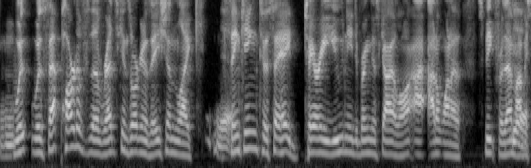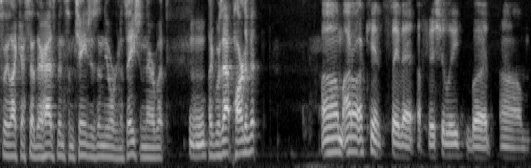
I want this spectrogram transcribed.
mm-hmm. w- was that part of the Redskins organization, like yeah. thinking to say, "Hey, Terry, you need to bring this guy along"? I, I don't want to speak for them. Yeah. Obviously, like I said, there has been some changes in the organization there, but mm-hmm. like, was that part of it? Um, I don't. I can't say that officially, but um,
